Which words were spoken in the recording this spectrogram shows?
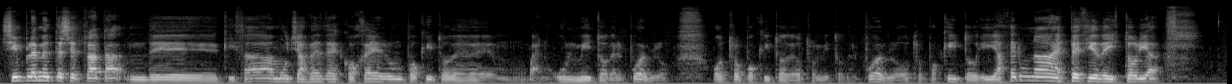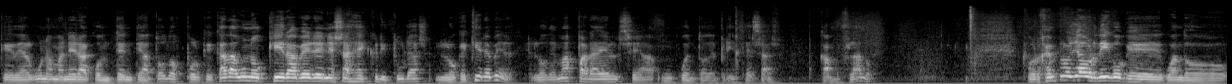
Simplemente se trata de quizá muchas veces coger un poquito de, bueno, un mito del pueblo, otro poquito de otro mito del pueblo, otro poquito, y hacer una especie de historia que de alguna manera contente a todos, porque cada uno quiera ver en esas escrituras lo que quiere ver, lo demás para él sea un cuento de princesas camuflado. Por ejemplo, ya os digo que cuando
